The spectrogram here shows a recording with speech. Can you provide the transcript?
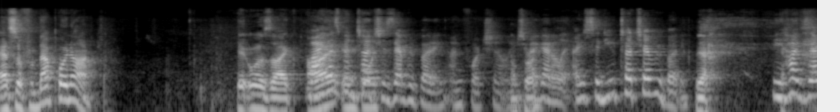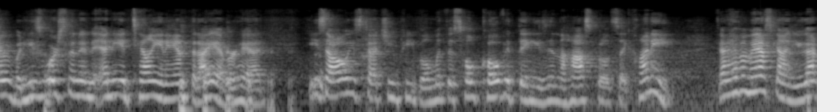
And so from that point on, it was like My I husband going- touches everybody, unfortunately. I'm sorry? I gotta. I said, you touch everybody. Yeah, He hugs everybody. He's worse than any Italian aunt that I ever had. He's always touching people. And with this whole COVID thing, he's in the hospital. It's like, honey, gotta have a mask on. You got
